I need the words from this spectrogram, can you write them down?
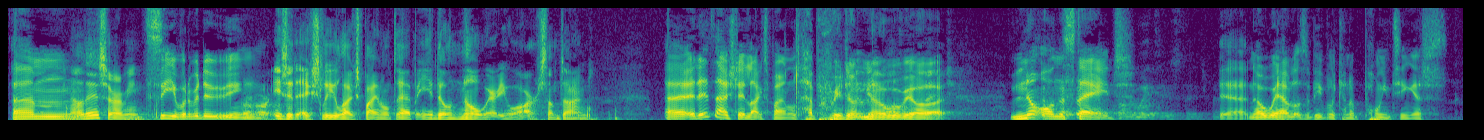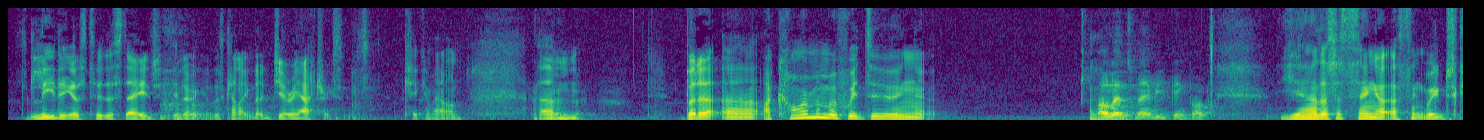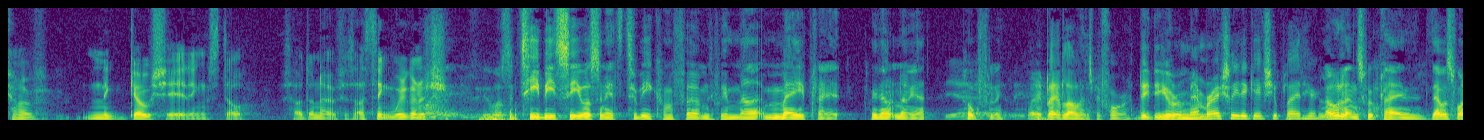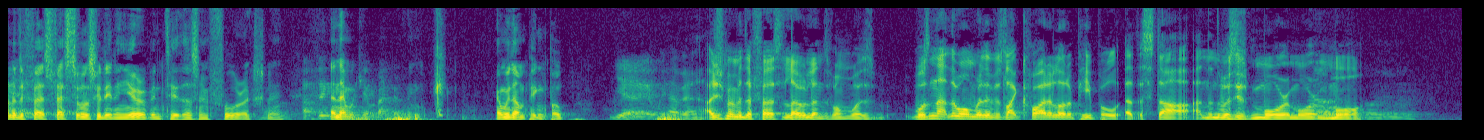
Um, You know this, or I mean, see, what are we doing? or is it actually like Spinal Tap and you don't know where you are sometimes? Uh, it is actually like Spinal Tap, but we don't know where we are. Not on stage. Yeah, no, we have lots of people kind of pointing us, leading us to the stage. You know, there's kind of like no geriatrics and just kick him out on. Um, but uh, uh, I can't remember if we're doing. Lowlands, maybe Pink Pop. Yeah, that's the thing. I, I think we're just kind of negotiating still. So I don't know if it's. I think we're going to. Tr- It was a TBC, wasn't it? To be confirmed. We may, may play it. We don't know yet. Hopefully. Well, you played Lowlands before. Do, do you remember actually the gigs you played here? Lowlands, we played. That was one of the first festivals we did in Europe in 2004, actually. And then we came back, I think. And we done Pink Pop. Yeah, yeah, we have. Yeah, I just remember the first Lowlands one was wasn't that the one where there was like quite a lot of people at the start, and then there was just more and more and more.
